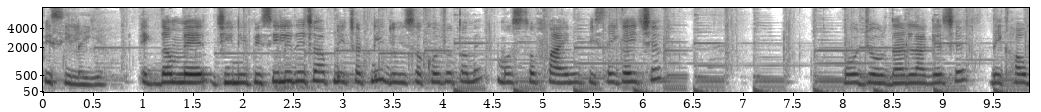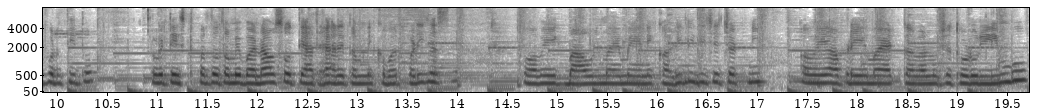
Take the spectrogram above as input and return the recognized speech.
પીસી લઈએ. એકદમ મેં ઝીણી પીસી લીધી છે આપણી ચટણી. જોઈ શકો છો તમે. મસ્ત ફાઇન પીસાઈ ગઈ છે. બહુ જોરદાર લાગે છે. દેખાવ પરથી તો. હવે ટેસ્ટ પર તો તમે બનાવશો, ત્યાં ત્યારે તમને ખબર પડી જશે. તો હવે એક બાઉલમાં મેં એને કાઢી લીધી છે ચટણી. હવે આપણે એમાં એડ કરવાનું છે થોડું લીંબુ.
